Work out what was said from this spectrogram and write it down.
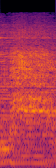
Ah!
